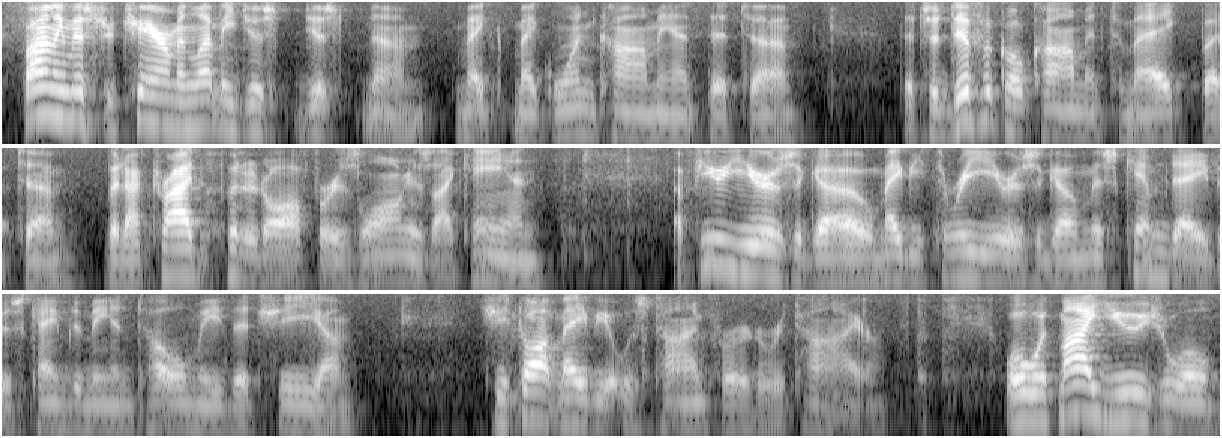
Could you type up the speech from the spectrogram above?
Finally, Mr. Chairman, let me just, just um, make, make one comment that uh, that's a difficult comment to make, but, um, but I've tried to put it off for as long as I can. A few years ago, maybe three years ago, Miss Kim Davis came to me and told me that she, um, she thought maybe it was time for her to retire. Well, with my usual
